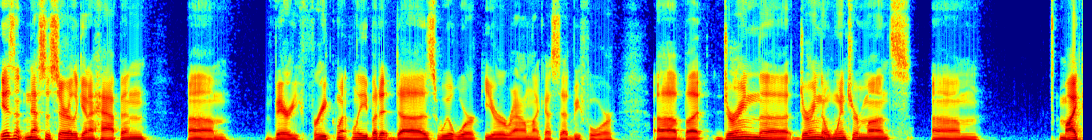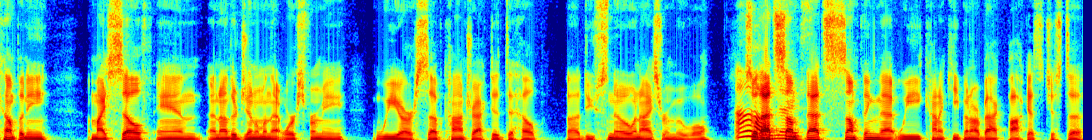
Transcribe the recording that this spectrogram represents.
isn't necessarily going to happen um, very frequently but it does we'll work year round like i said before uh, but during the during the winter months um, my company myself and another gentleman that works for me we are subcontracted to help uh, do snow and ice removal so Oh, that's some that's something that we kind of keep in our back pockets just to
